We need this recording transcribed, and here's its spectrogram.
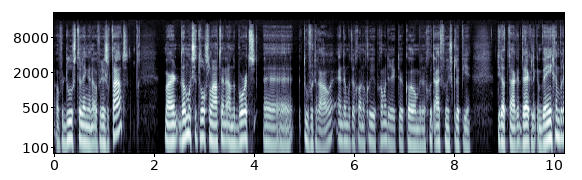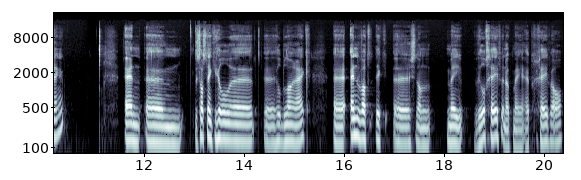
over doelstellingen en over resultaat. Maar dan moet ze het loslaten en aan de board uh, toevertrouwen. En dan moet er gewoon een goede programmadirecteur komen, een goed uitvoeringsclubje, die dat daadwerkelijk in beweging gaan brengen. En um, dus dat is denk ik heel, uh, uh, heel belangrijk. en wat ik ze dan mee wil geven, en ook mee heb gegeven al,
